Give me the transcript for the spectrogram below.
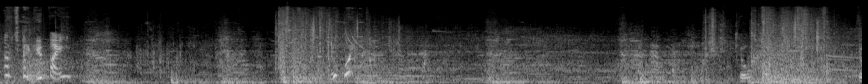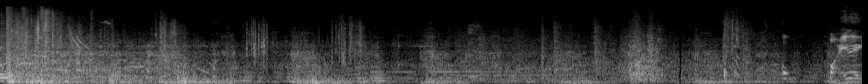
เอาฉันขึ้นไปจุ๊จุ๊ อยเลย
